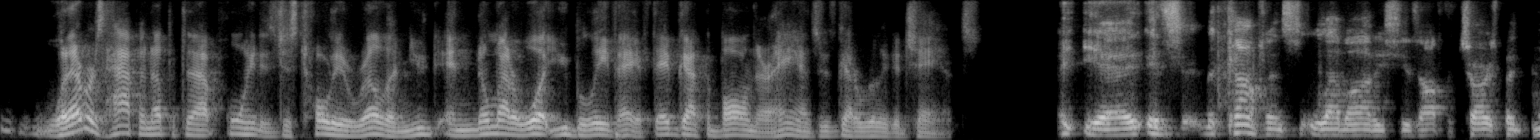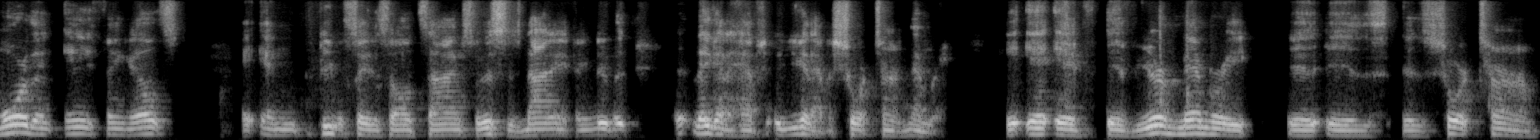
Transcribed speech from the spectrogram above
whatever's happened up to that point is just totally irrelevant. You and no matter what you believe, hey, if they've got the ball in their hands, we've got a really good chance. Yeah, it's the confidence level obviously is off the charts, but more than anything else, and people say this all the time, so this is not anything new, but they're gonna have you're gonna have a short term memory. If if your memory is is, short term,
